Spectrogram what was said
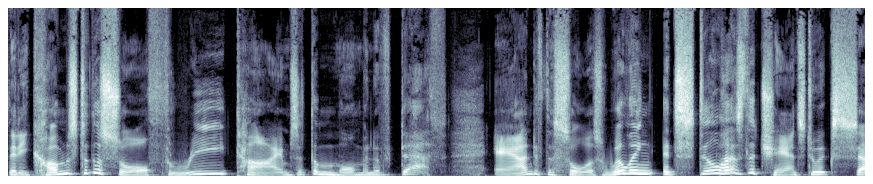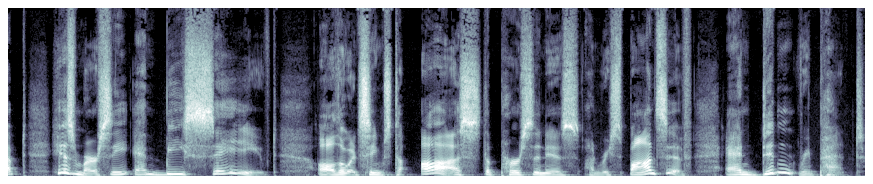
that he comes to the soul three times at the moment of death. And if the soul is willing, it still has the chance to accept his mercy and be saved. Although it seems to us the person is unresponsive and didn't repent.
